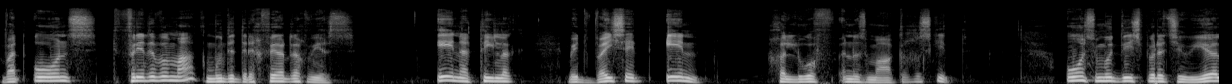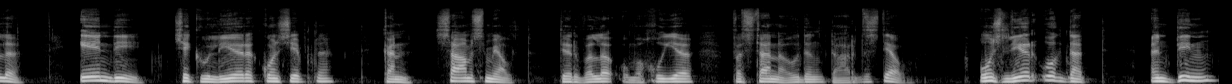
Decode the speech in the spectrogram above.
Wat ons vrede wil maak, moet dit regverdig wees. En natuurlik met wysheid en geloof in ons Maker geskied. Ons moet die spirituele en die sekulêre konsepte kan saamsmelt ter wille om 'n goeie verstandhouding daar te stel. Ons leer ook dat indien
